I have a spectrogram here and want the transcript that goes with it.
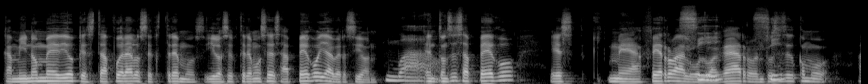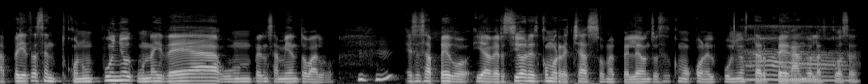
camino medio que está fuera de los extremos y los extremos es apego y aversión. Wow. Entonces apego es me aferro a algo, lo agarro, entonces es como aprietas con un puño una idea, un pensamiento o algo. Ese es apego. Y aversión es como rechazo, me peleo. Entonces, como con el puño estar pegando las cosas.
